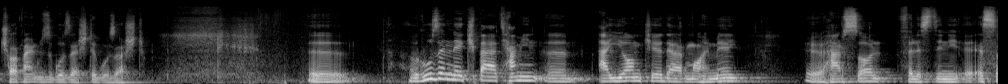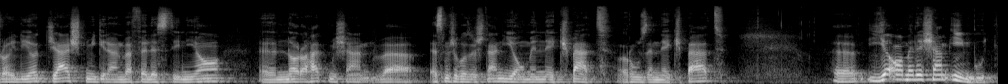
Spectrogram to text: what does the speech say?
4 5 روز گذشته گذاشت. روز نکبت همین ایام که در ماه می هر سال فلسطینی اسرائیلیات جشن می‌گیرن و فلسطینیا ناراحت میشن و اسمش گذاشتن یوم نکبت روز نکبت. یه عاملش هم این بود.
